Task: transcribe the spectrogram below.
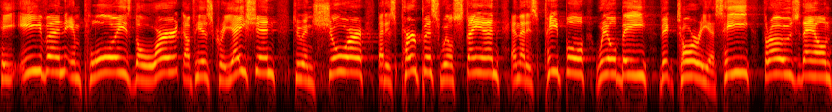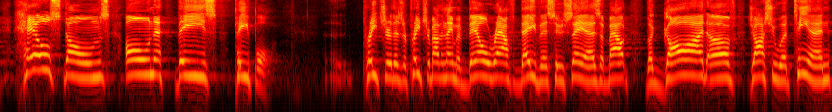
he even employs the work of his creation to ensure that his purpose will stand and that his people will be victorious. He throws down hailstones on these people preacher, there's a preacher by the name of Dale Ralph Davis who says about the God of Joshua 10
